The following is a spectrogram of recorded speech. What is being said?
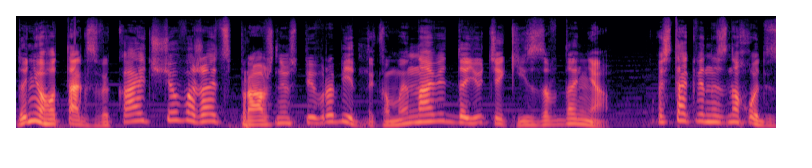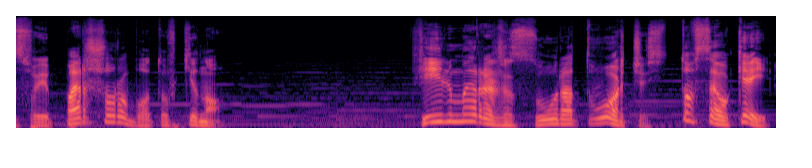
до нього так звикають, що вважають справжнім співробітником і навіть дають якісь завдання. Ось так він і знаходить свою першу роботу в кіно. Фільми, режисура, творчість то все окей,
